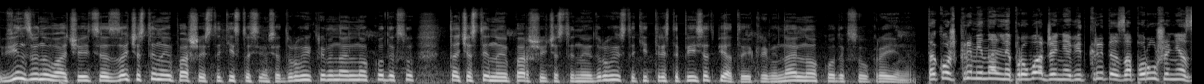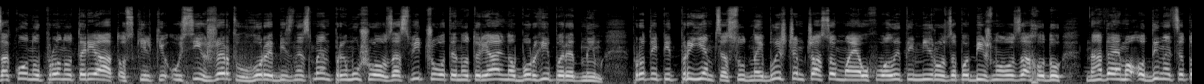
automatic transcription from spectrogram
Він звинувачується за частиною першої статті 172 Кримінального кодексу та частиною першої, частиною другої статті 355 Кримінального кодексу України. Також кримінальне провадження відкрите за порушення закону про нотаріат, оскільки усіх жертв горе бізнесмен примушував засвідчувати нотаріально борги перед ним. Проти підприємця суд найближчим часом має ухвалити міру запобіжного заходу. Нагадаємо, 11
